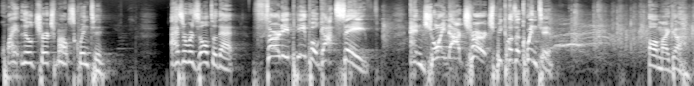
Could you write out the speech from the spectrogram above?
quiet little church mouse Quentin. As a result of that, 30 people got saved and joined our church because of Quentin. Oh my God.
